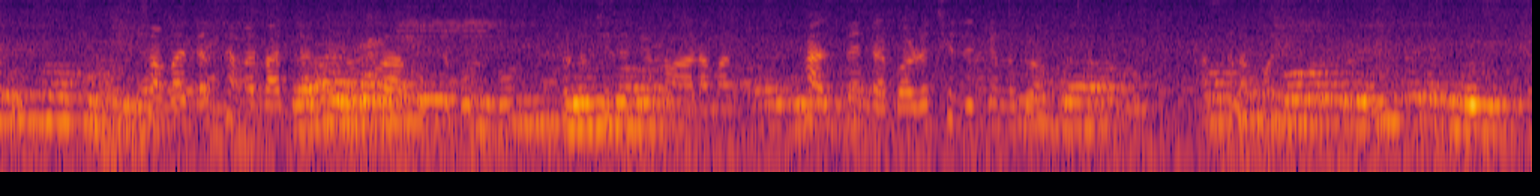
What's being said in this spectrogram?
সবার কাছে আমার বাচ্চার করতে ছোট ছেলের জন্য আর আমার হাজব্যান্ড আর বড় ছেলের জন্য দোয়া করতে আসসালামু আলাইকুম।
